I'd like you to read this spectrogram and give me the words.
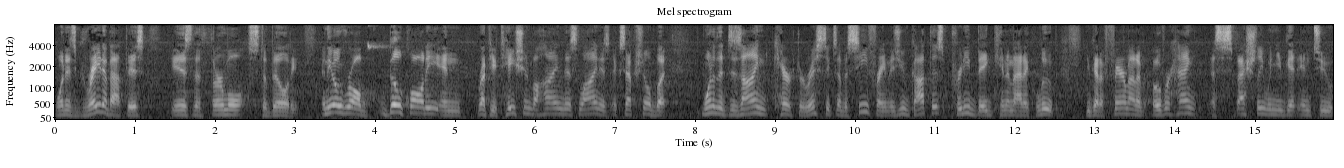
What is great about this is the thermal stability. And the overall build quality and reputation behind this line is exceptional, but one of the design characteristics of a C frame is you've got this pretty big kinematic loop. You've got a fair amount of overhang, especially when you get into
